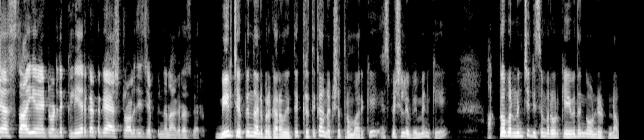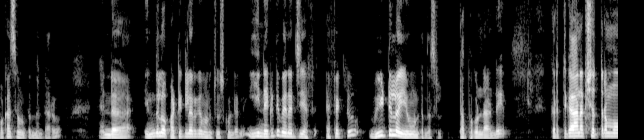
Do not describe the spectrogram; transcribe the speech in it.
చేస్తాయి అనేటువంటిది క్లియర్ కట్గా ఆస్ట్రాలజీ చెప్పింది నాగరాజ్ గారు. మీరు చెప్పిన దాని ప్రకారం అయితే కృతికా నక్షత్రం వారికి ఎస్పెషల్లీ విమెన్కి అక్టోబర్ నుంచి డిసెంబర్ వరకు ఏ విధంగా ఉండేటువంటి అవకాశం ఉంటుందంటారు? అండ్ uh, ఇందులో పర్టికులర్గా మనం చూసుకుంటే ఈ నెగిటివ్ ఎనర్జీ ఎఫెక్ట్ వీటిలో ఏముంటుంది అసలు? తప్పకుండా అండి. కృతికా నక్షత్రము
